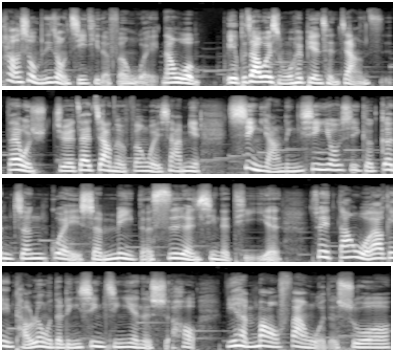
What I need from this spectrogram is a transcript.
好像是我们一种集体的氛围，那我也不知道为什么会变成这样子，但我觉得在这样的氛围下面，信仰灵性又是一个更珍贵、神秘的私人性的体验。所以，当我要跟你讨论我的灵性经验的时候，你很冒犯我的说，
